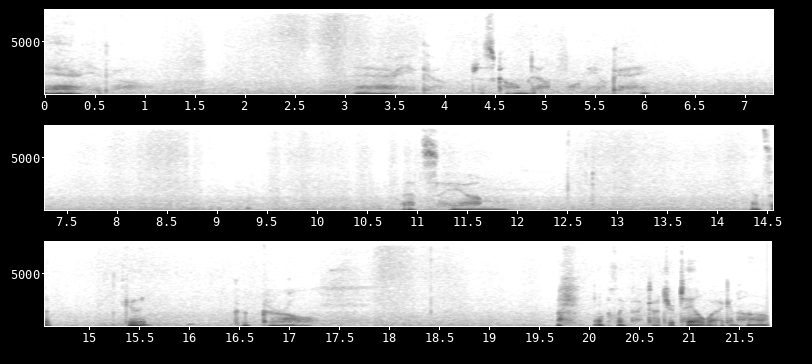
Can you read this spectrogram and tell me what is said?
There you go. There you go. Just calm down for me, okay? That's a, um, that's a good, good girl. Looks like that got your tail wagging, huh?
